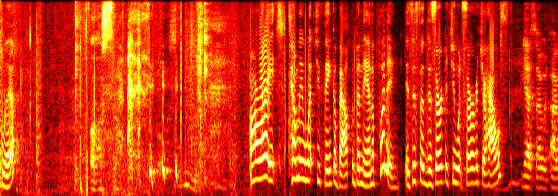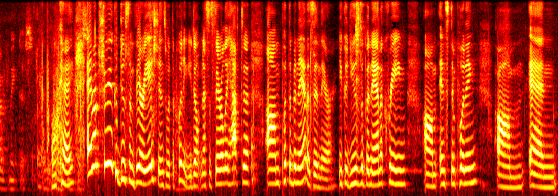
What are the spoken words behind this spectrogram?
Cliff. Awesome. All right, tell me what you think about the banana pudding. Is this a dessert that you would serve at your house? Yes, I would, I would make this. Okay, and I'm sure you could do some variations with the pudding. You don't necessarily have to um, put the bananas in there. You could use the banana cream um, instant pudding um, and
